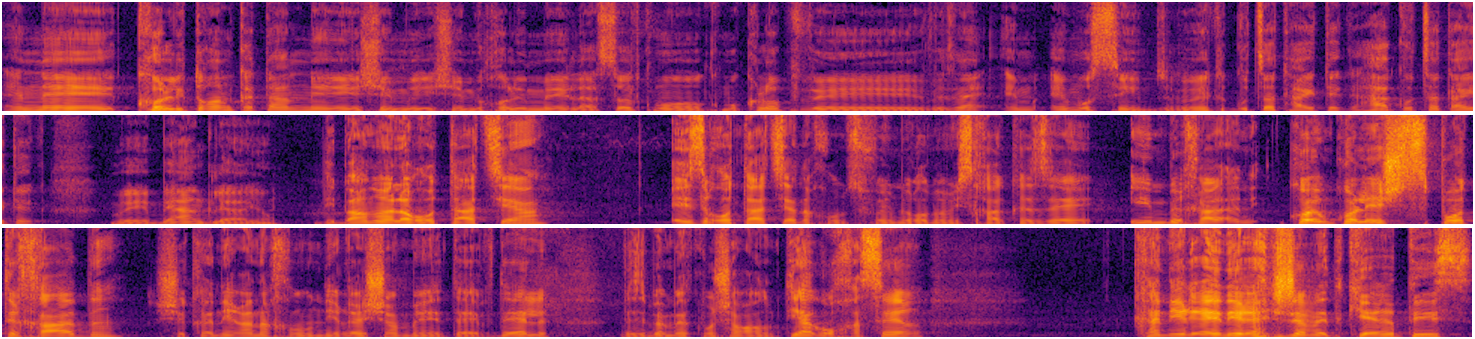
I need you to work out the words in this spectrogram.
אין אה, כל יתרון קטן אה, שהם, שהם יכולים אה, לעשות, כמו, כמו קלופ ו, וזה, הם, הם עושים. זה באמת קבוצת הייטק, הקבוצת הייטק באנגליה היום. דיברנו על הרוטציה. איזה רוטציה אנחנו צפויים לראות במשחק הזה? אם בכלל... אני- קודם כל יש spot אחד, שכנראה אנחנו נראה שם את ההבדל, וזה באמת, כמו שאמרנו, תיאגו חסר. כנראה נראה שם את קרטיס.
